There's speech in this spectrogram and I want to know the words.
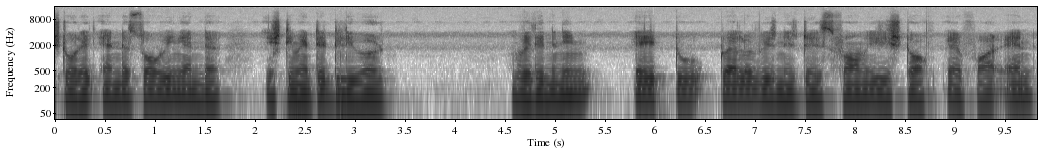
storage and showing and estimated delivered within 8 to 12 business days from stock FR and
